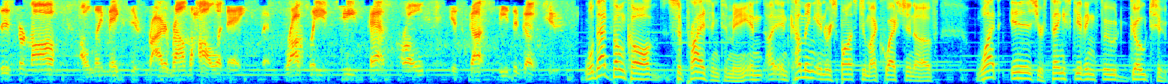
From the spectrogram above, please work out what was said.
sister-in-law only makes it right around the holiday. But broccoli and cheese casserole, it's got to be the go-to. Well, that phone call surprising to me, and and coming in response to my question of, what is your Thanksgiving food go to?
